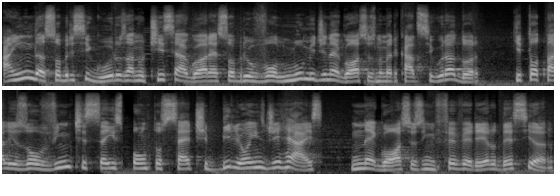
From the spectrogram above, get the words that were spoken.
Ainda sobre seguros, a notícia agora é sobre o volume de negócios no mercado segurador, que totalizou 26,7 bilhões de reais em negócios em fevereiro desse ano,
